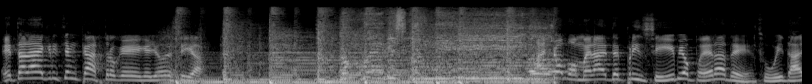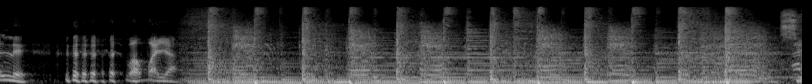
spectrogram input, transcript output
Esta es la de Cristian Castro que, que yo decía. No juegues conmigo. Hacho, ponmela desde el principio, espérate, subí tarde. Vamos para allá. Si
